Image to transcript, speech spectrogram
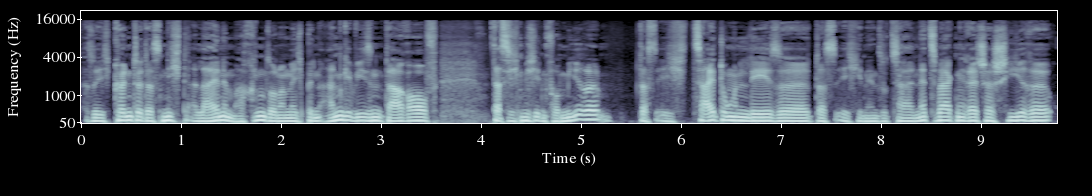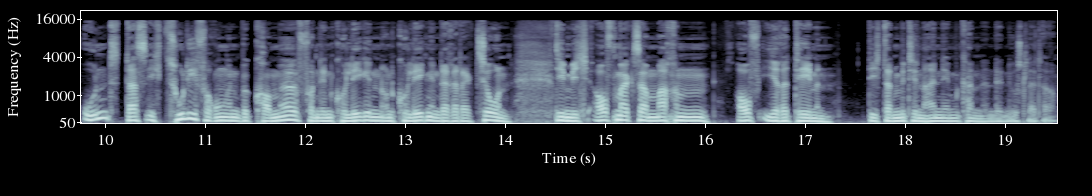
Also ich könnte das nicht alleine machen, sondern ich bin angewiesen darauf, dass ich mich informiere, dass ich Zeitungen lese, dass ich in den sozialen Netzwerken recherchiere und dass ich Zulieferungen bekomme von den Kolleginnen und Kollegen in der Redaktion, die mich aufmerksam machen auf ihre Themen, die ich dann mit hineinnehmen kann in den Newsletter.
